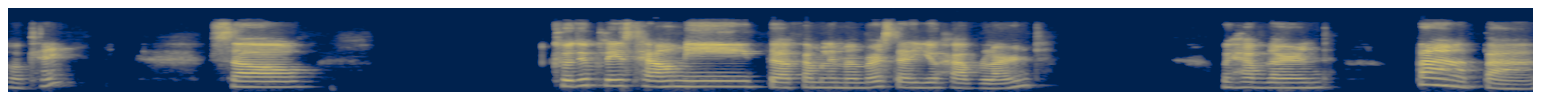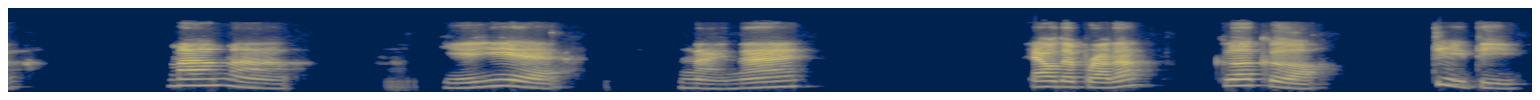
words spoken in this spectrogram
Okay. So could you please tell me the family members that you have learned? We have learned 爸爸、妈妈、爷爷、奶奶，elder brother 哥哥、弟弟、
